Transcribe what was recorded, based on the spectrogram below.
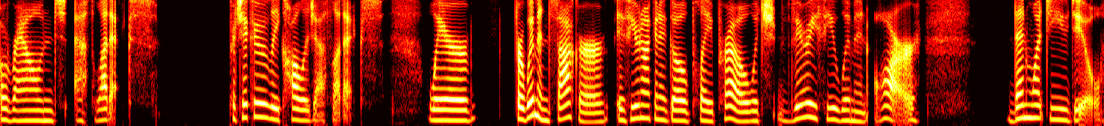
around athletics, particularly college athletics, where for women's soccer, if you're not going to go play pro, which very few women are, then what do you do?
